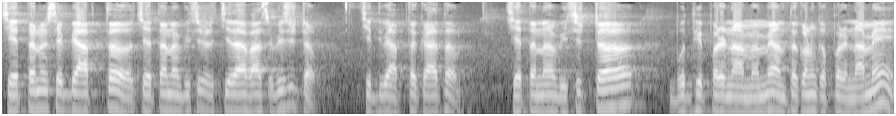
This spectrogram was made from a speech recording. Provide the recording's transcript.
चेतन से व्याप्त, चेतन विशिष्ट, चिदाभास विशिष्ट। चिद व्याप्त का अर्थ, चेतन विशिष्ट बुद्धि परिणाम में, अंतकरण का परिणाम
